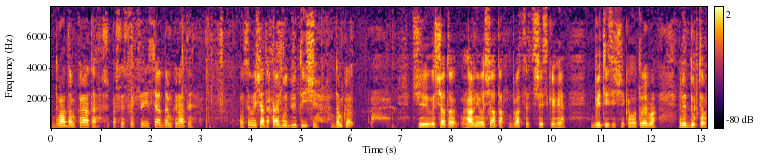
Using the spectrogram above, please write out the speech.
два домкрата по 650 домкрати оце лещата хай буде 2000 домкрат ще лещата гарні лещата 26 кг 2000 кому треба редуктор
